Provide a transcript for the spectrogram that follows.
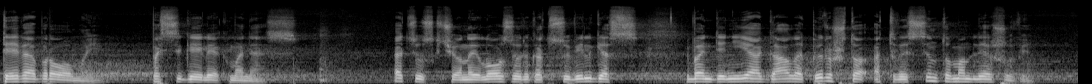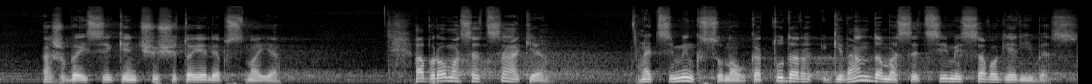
Tėve Abraomai, pasigailėk manęs. Atsiusk čia Nailozorių, kad suvilgęs vandenyje galą piršto atvesintų man liežuvį. Aš baisiai kenčiu šitoje liepsnoje. Abromas atsakė, atsimink, sunau, kad tu dar gyvendamas atsimiai savo gerybės,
